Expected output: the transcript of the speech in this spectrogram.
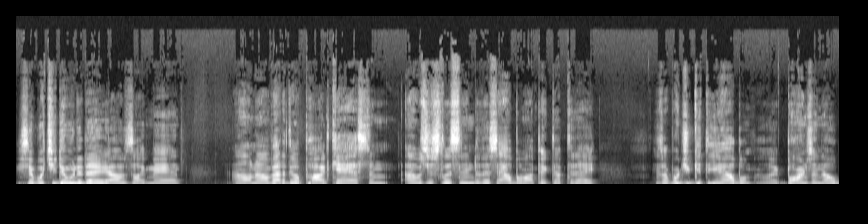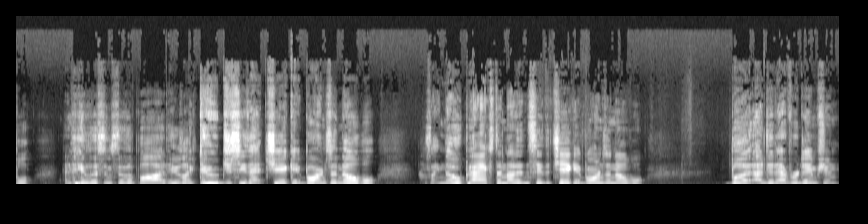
He said, What you doing today? I was like, Man, I don't know. I'm about to do a podcast and I was just listening to this album I picked up today. He's like, Where'd you get the album? I'm like, Barnes and Noble. And he listens to the pod. He was like, Dude, you see that chick at Barnes and Noble? I was like, No, Paxton, I didn't see the chick at Barnes and Noble. But I did have redemption.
